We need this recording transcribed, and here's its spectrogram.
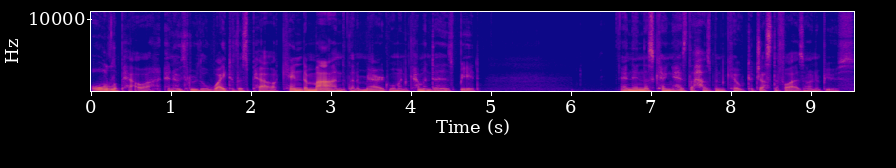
all the power and who, through the weight of his power, can demand that a married woman come into his bed. And then this king has the husband killed to justify his own abuse.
